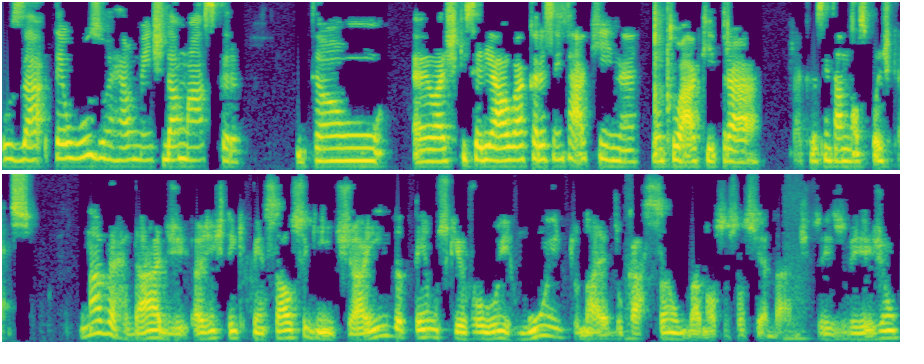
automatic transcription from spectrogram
usar, ter o uso realmente da máscara. Então, é, eu acho que seria algo a acrescentar aqui, né? Pontuar aqui para acrescentar no nosso podcast. Na verdade, a gente tem que pensar o seguinte: ainda temos que evoluir muito na educação da nossa sociedade. Vocês vejam,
